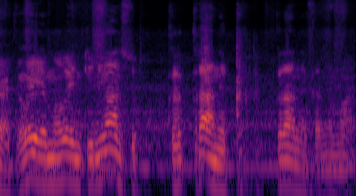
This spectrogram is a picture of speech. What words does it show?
Так, є маленький нюанс, тут крани, краник, краника немає.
